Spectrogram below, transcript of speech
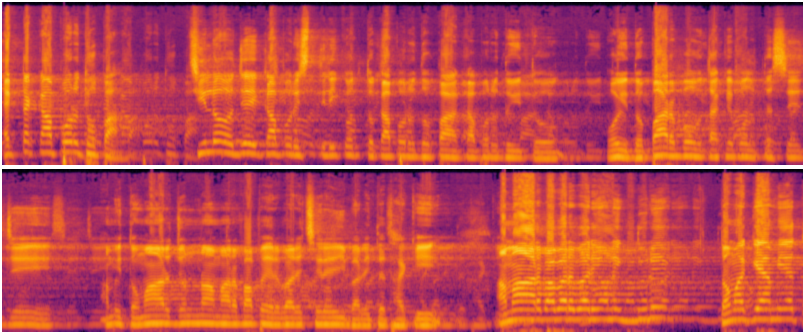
একটা কাপড় ধোপা ছিল, যে কাপড় স্ত্রী করতো, কাপড় ধোপা, কাপড় ধুইতো। ওই দোপার বউ তাকে বলতেছে যে, আমি তোমার জন্য আমার বাপের বাড়ি ছেড়ে এই বাড়িতে থাকি। আমার বাবার বাড়ি অনেক দূরে। তোমাকে আমি এত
